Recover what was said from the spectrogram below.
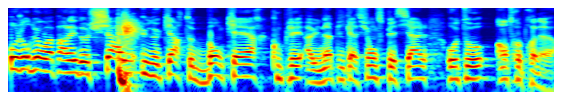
Aujourd'hui, on va parler de Shine, une carte bancaire couplée à une application spéciale auto-entrepreneur.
